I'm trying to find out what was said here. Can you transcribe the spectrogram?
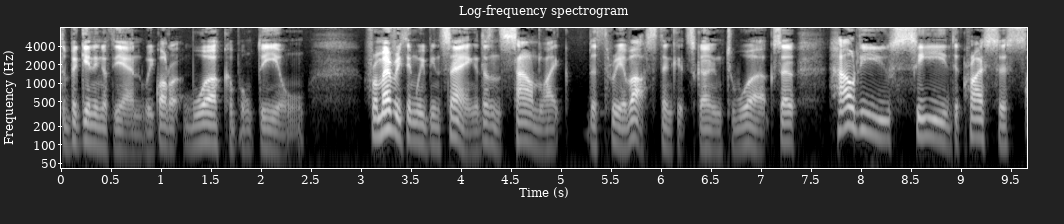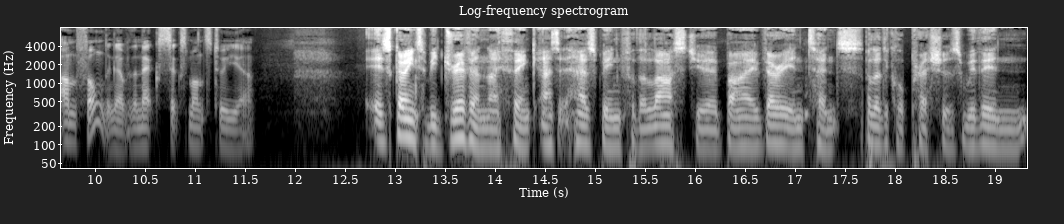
the beginning of the end. We've got a workable deal from everything we've been saying, it doesn't sound like the three of us think it's going to work. So, how do you see the crisis unfolding over the next six months to a year? It's going to be driven, I think, as it has been for the last year, by very intense political pressures within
